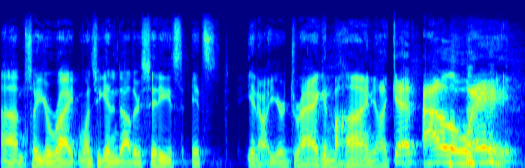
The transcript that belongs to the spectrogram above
Um, so you're right. Once you get into other cities, it's you know you're dragging behind. You're like get out of the way.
